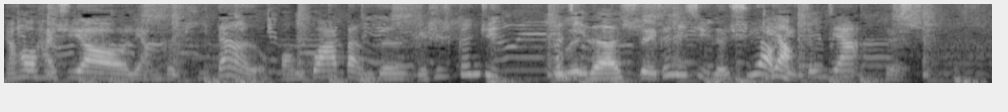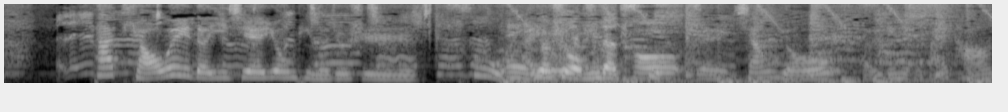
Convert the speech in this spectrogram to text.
然后还需要两个皮蛋、黄瓜半根，也是根据自己的对根据自己的需要可以增加。对，它调味的一些用品呢，就是醋，哎又是我们的醋，对，香油，还有一点点的白糖。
